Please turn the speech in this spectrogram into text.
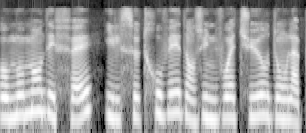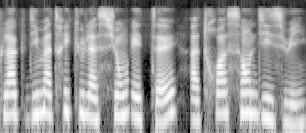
Au moment des faits, il se trouvait dans une voiture dont la plaque d'immatriculation était à 318.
